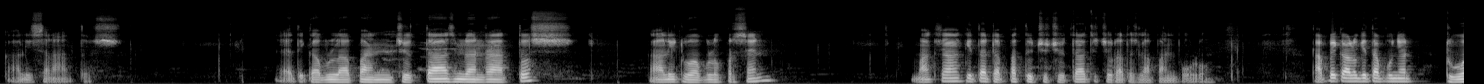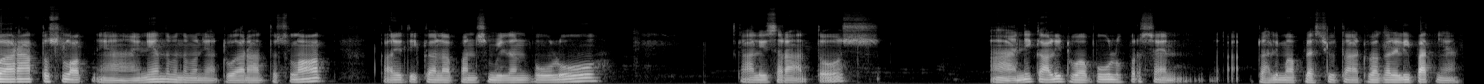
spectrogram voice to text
kali 100 ya 38 juta 900 kali 20 persen. Maka kita dapat 7.780 tapi kalau kita punya 200 slot ya ini ya teman-teman ya 200 slot kali 3890 kali 100 nah ini kali 20 persen. Udah 15 juta dua kali lipatnya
